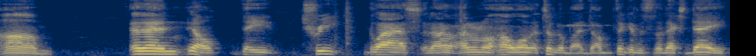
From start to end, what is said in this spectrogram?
Um, and then you know they treat Glass, and I, I don't know how long it took him. But I'm thinking it's the next day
